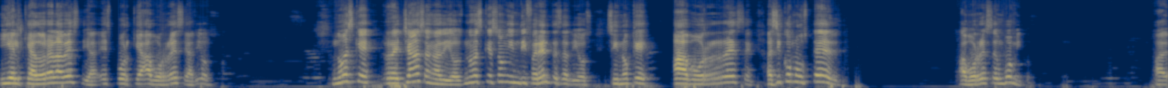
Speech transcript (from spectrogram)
Y el que adora a la bestia es porque aborrece a Dios. No es que rechazan a Dios, no es que son indiferentes a Dios, sino que aborrecen. Así como usted aborrece un vómito. Ah,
